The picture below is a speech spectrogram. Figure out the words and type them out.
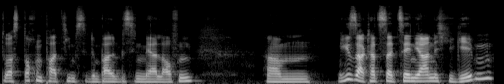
du hast doch ein paar Teams, die den Ball ein bisschen mehr laufen. Ähm, wie gesagt, hat es seit zehn Jahren nicht gegeben.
